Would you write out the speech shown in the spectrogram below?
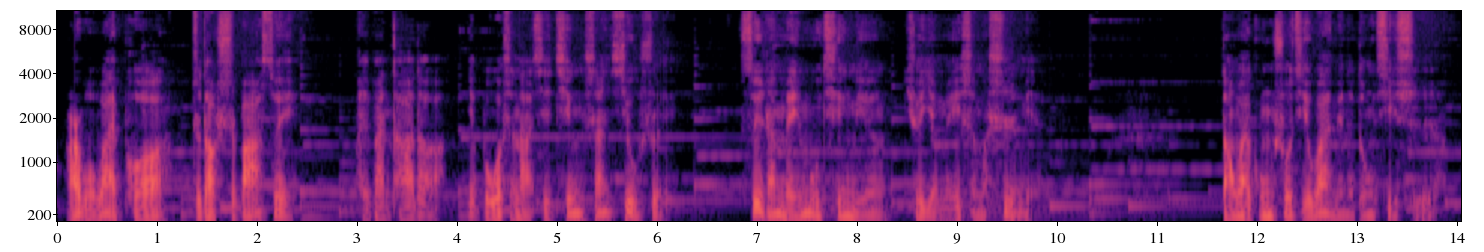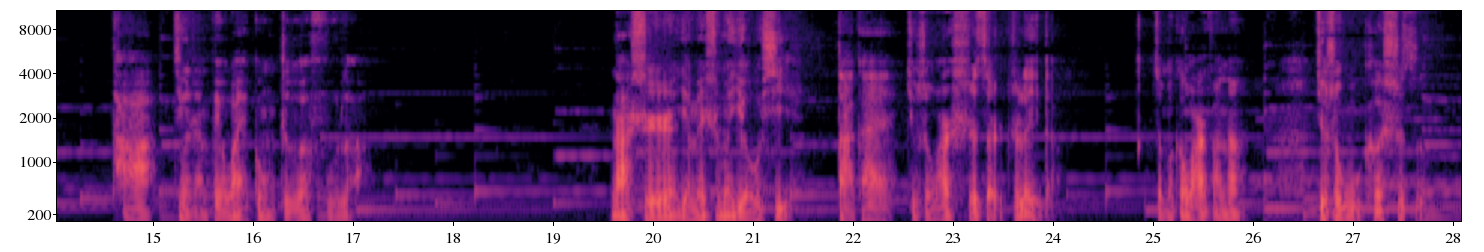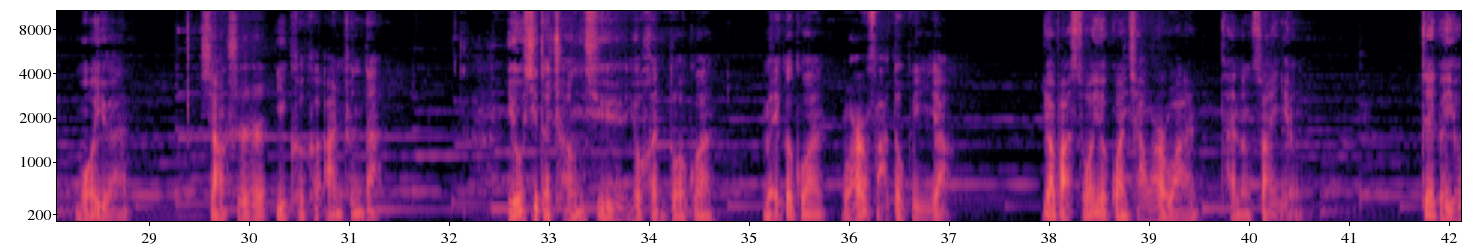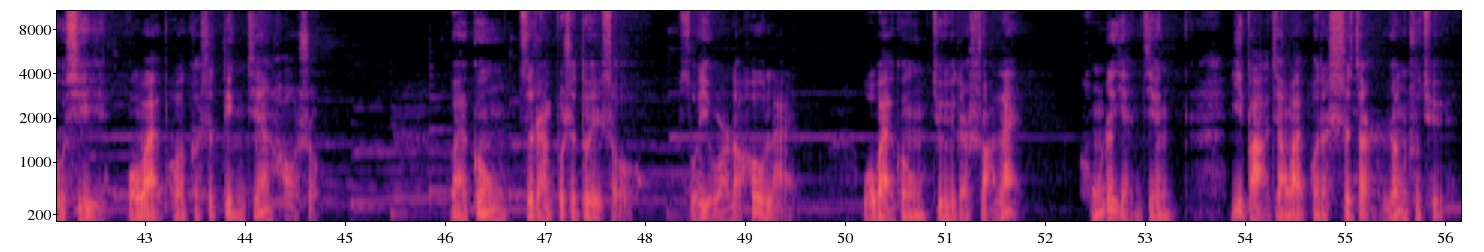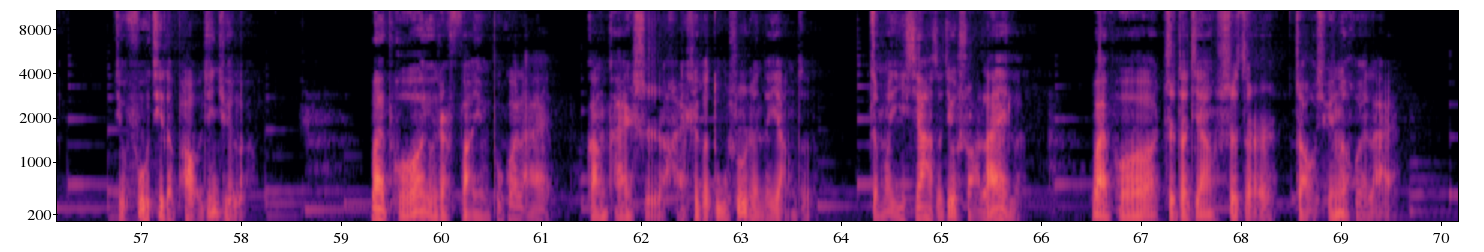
而我外婆直到十八岁，陪伴她的也不过是那些青山秀水，虽然眉目清灵，却也没什么世面。当外公说起外面的东西时，他竟然被外公折服了。那时也没什么游戏，大概就是玩石子儿之类的。怎么个玩法呢？就是五颗石子磨圆，像是一颗颗鹌鹑蛋。游戏的程序有很多关，每个关玩法都不一样，要把所有关卡玩完才能算赢。这个游戏我外婆可是顶尖好手，外公自然不是对手，所以玩到后来，我外公就有点耍赖，红着眼睛，一把将外婆的石子扔出去。就负气的跑进去了。外婆有点反应不过来，刚开始还是个读书人的样子，怎么一下子就耍赖了？外婆只得将石子儿找寻了回来，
